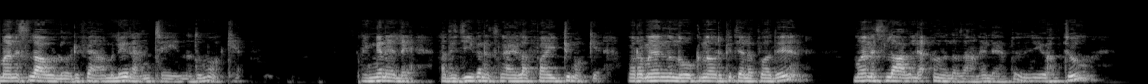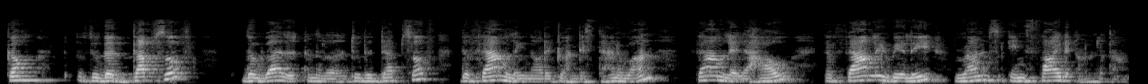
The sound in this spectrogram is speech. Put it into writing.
മനസ്സിലാവുള്ളൂ. ഒരു ഫാമിലി റൺ ചെയ്യുന്നതും ഒക്കെ. എങ്ങനെയല്ലേ അതിജീവനത്തിനായുള്ള ഫൈറ്റും ഒക്കെ. പുറമേ നിന്ന് നോക്കുന്നവർക്ക് ചിലപ്പോൾ അത് മനസ്സിലാവില്ല എന്നുള്ളതാണ് അല്ലേ? You have to come to the depths of the well എന്നുള്ളതാണ്. To the depths of the family in order to understand one family അല്ലെ? How family really runs inside എന്നുള്ളതാണ്.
